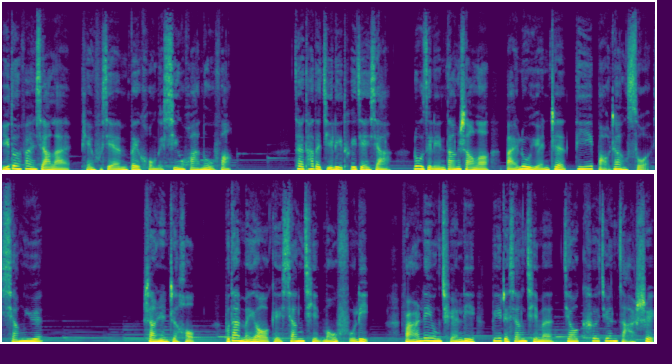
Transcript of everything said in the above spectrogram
一顿饭下来，田福贤被哄得心花怒放，在他的极力推荐下，陆子霖当上了白鹿原镇第一保障所乡约。上任之后，不但没有给乡亲谋福利，反而利用权力逼着乡亲们交苛捐杂税，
